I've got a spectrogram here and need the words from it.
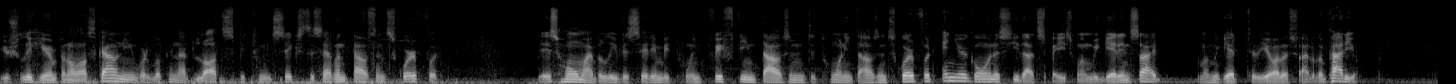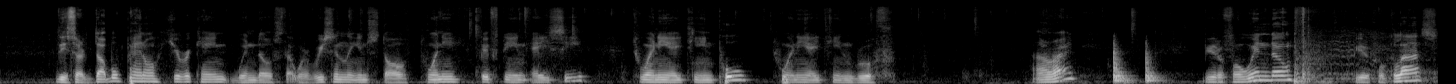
Usually here in Pinellas County, we're looking at lots between six to 7,000 square foot. This home, I believe, is sitting between 15,000 to 20,000 square foot, and you're going to see that space when we get inside, when we get to the other side of the patio. These are double panel hurricane windows that were recently installed, 2015 AC, 2018 pool, 2018 roof. All right. Beautiful window, beautiful glass.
